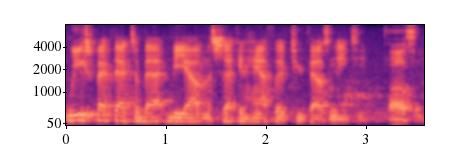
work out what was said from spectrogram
We expect that to be out in the second half of 2018. Awesome.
